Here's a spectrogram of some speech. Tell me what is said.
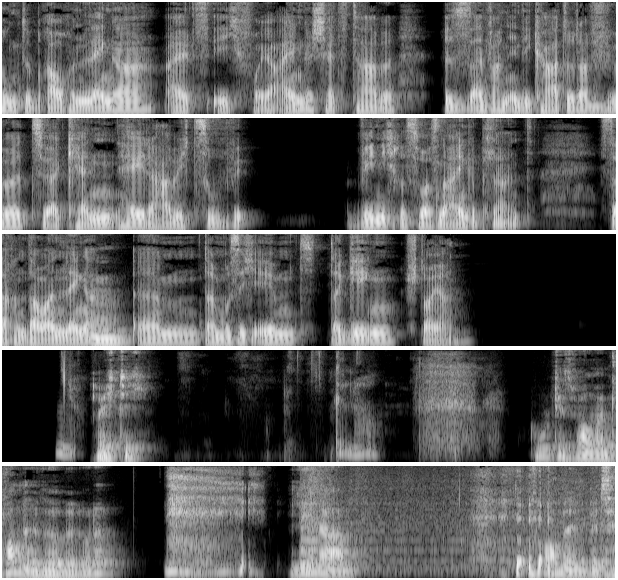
Punkte brauchen länger, als ich vorher eingeschätzt habe, ist es einfach ein Indikator dafür mhm. zu erkennen, hey, da habe ich zu we wenig Ressourcen eingeplant, Sachen dauern länger, mhm. ähm, da muss ich eben dagegen steuern. Ja. Richtig. Genau. Gut, jetzt brauchen wir einen Trommelwirbel, oder? Lena, trommeln bitte.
